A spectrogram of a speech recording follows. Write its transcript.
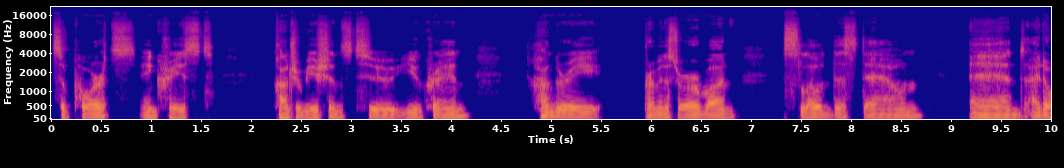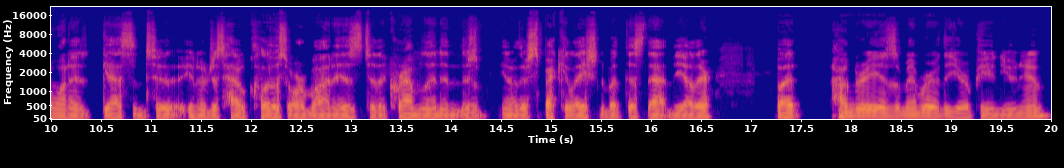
supports increased contributions to Ukraine. Hungary, Prime Minister Orban slowed this down and I don't want to guess into you know just how close Orban is to the Kremlin, and there's you know there's speculation about this, that, and the other. But Hungary is a member of the European Union,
